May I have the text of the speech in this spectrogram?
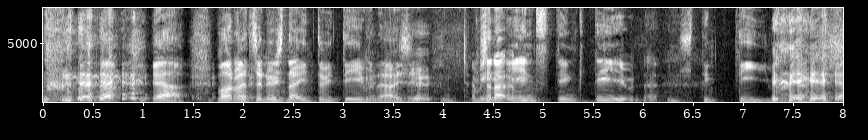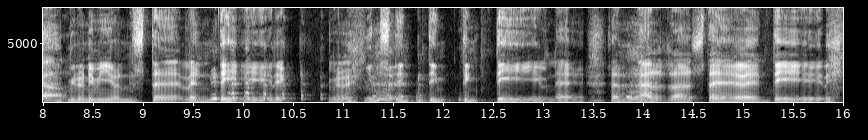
jaa, ma arvan, et see on üsna intuitiivne asi. on instinktiivne. instinktiivne? minu nimi on Steven Tiirik, instinktiivne, see on härra Steven Tiirik.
